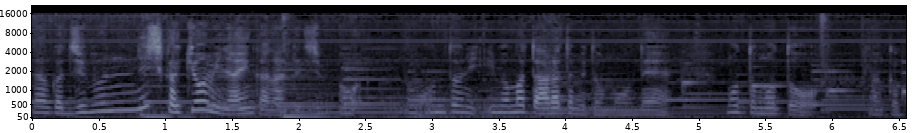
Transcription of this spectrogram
なんか自分にしか興味ないんかなって。自分本当に今また改めて思うね。もっともっとなんかこ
